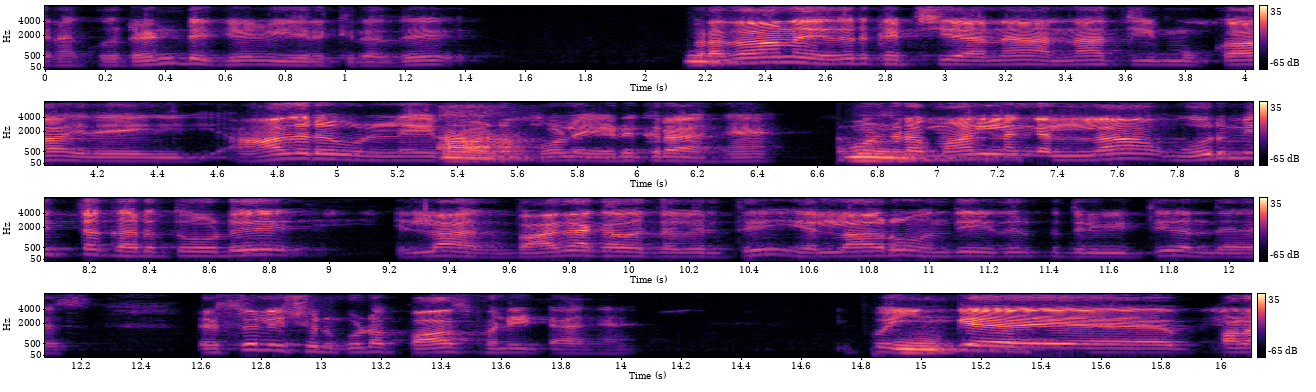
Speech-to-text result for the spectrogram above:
எனக்கு ரெண்டு கேள்வி இருக்கிறது. பிரதான எதிர்க்கட்சியான அதிமுக இதை ஆதரவு நிலைப்பாடு. போல எடுக்கிறாங்க. போன்ற மாநிலங்கள்லாம் ஒருமித்த கருத்தோடு எல்லா பாஜகவை தவிர்த்து எல்லாரும் வந்து எதிர்ப்பு தெரிவித்து அந்த ரெசல்யூஷன் கூட பாஸ் பண்ணிட்டாங்க இப்போ. இங்க பல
